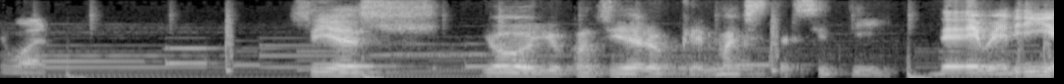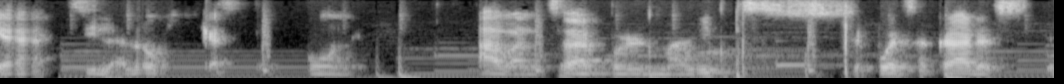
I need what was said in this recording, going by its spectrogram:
igual. Sí, es. Yo, yo considero que el Manchester City debería, si la lógica se pone, avanzar por el Madrid. Se puede sacar, este,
